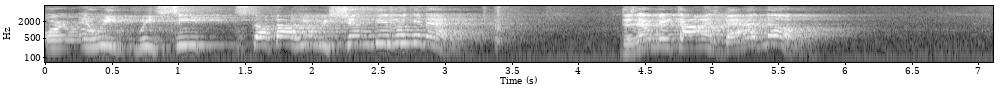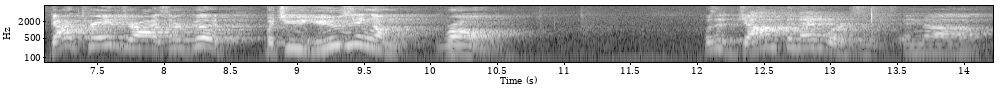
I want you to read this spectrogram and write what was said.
or and we, we see stuff out here we shouldn't be looking at it. Does that make the eyes bad? No. God created your eyes, they're good, but you're using them wrong was it Jonathan Edwards in, in uh,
